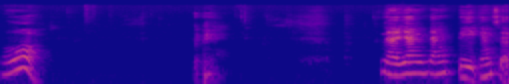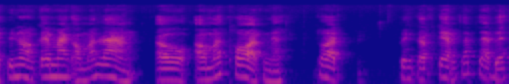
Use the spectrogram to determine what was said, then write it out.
โอ้เนี่ยยังยังปีกยังเสียพี่น้องใกล้มากเอามาล่าง เอาเอามาทอดนี่ยทอดเป็นกับแกมแซ่บๆเลย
